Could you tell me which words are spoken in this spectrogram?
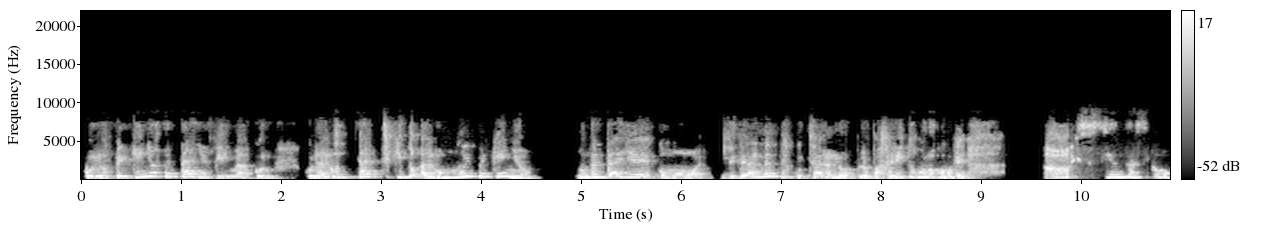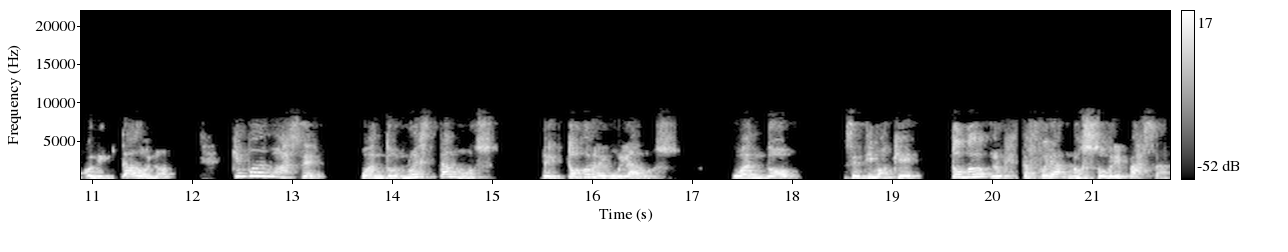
con los pequeños detalles, Vilma, con, con algo tan chiquito, algo muy pequeño, un detalle como literalmente escuchar los, los pajaritos, uno como que se siente así como conectado, ¿no? ¿Qué podemos hacer cuando no estamos del todo regulados? Cuando sentimos que todo lo que está afuera nos sobrepasa,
